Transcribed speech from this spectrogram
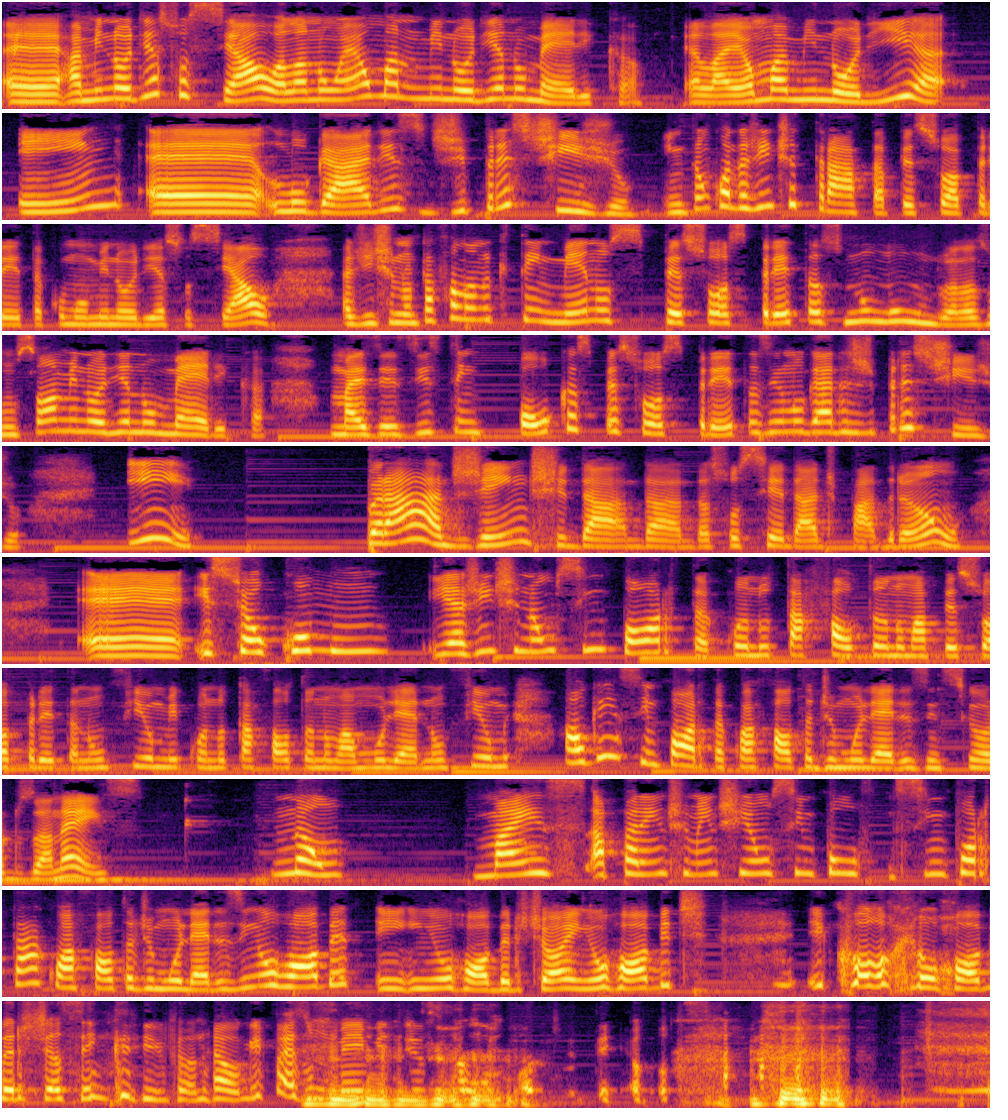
É, a minoria social, ela não é uma minoria numérica, ela é uma minoria em é, lugares de prestígio. Então, quando a gente trata a pessoa preta como minoria social, a gente não está falando que tem menos pessoas pretas no mundo, elas não são a minoria numérica, mas existem poucas pessoas pretas em lugares de prestígio. E pra gente da, da, da sociedade padrão, é, isso é o comum. E a gente não se importa quando tá faltando uma pessoa preta num filme, quando tá faltando uma mulher num filme. Alguém se importa com a falta de mulheres em Senhor dos Anéis? Não. Mas aparentemente iam se, impo- se importar com a falta de mulheres em O Hobbit, em, em O Robert, ó, em O Hobbit, e colocar o Robert ia ser incrível, né? Alguém faz um meme disso, pelo amor de Deus.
